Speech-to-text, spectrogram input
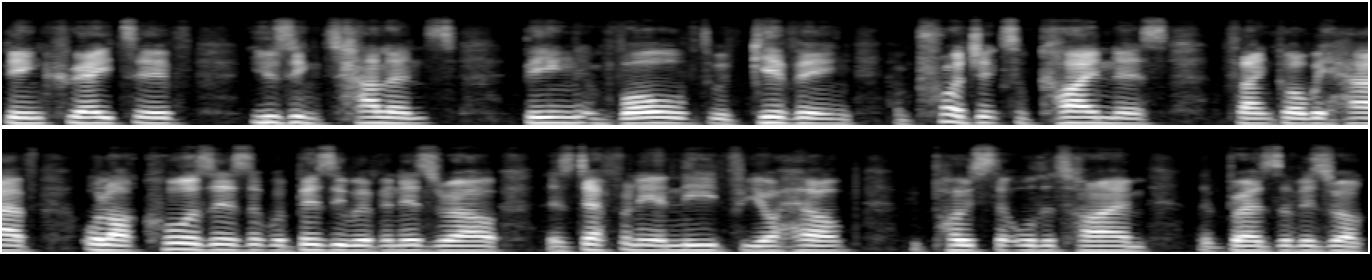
being creative, using talents, being involved with giving and projects of kindness. Thank God we have all our causes that we're busy with in Israel. There's definitely a need for your help. We post it all the time. The Breslov Israel,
